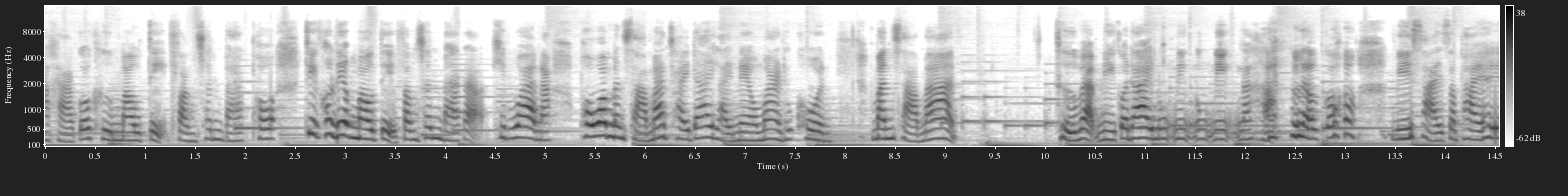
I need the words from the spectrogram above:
นะคะ ก็คือ multi function bag เพราะที่เขาเรียก multi function bag อะคิดว่านะ เพราะว่ามันสามารถใช้ได้หลายแนวมากทุกคน มันสามารถถือแบบนี้ก็ได้นุกนิกนุกนิกนะคะ แล้วก็มีสายสะพายให้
